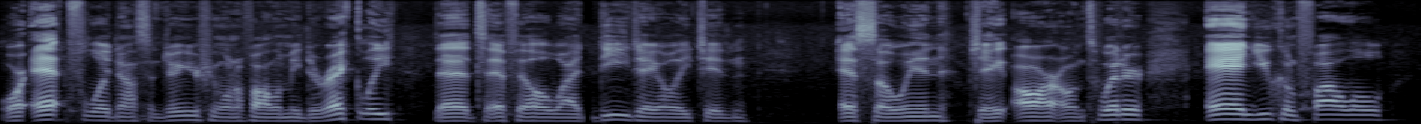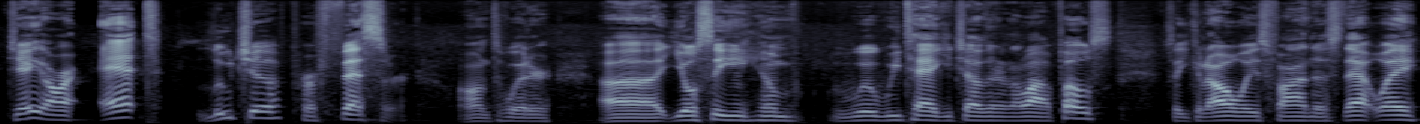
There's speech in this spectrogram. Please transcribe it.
or at Floyd Johnson Jr. If you want to follow me directly, that's F L Y D J O H N S O N J R on Twitter, and you can follow Jr. at Lucha Professor on Twitter. Uh, you'll see him. We, we tag each other in a lot of posts, so you can always find us that way.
